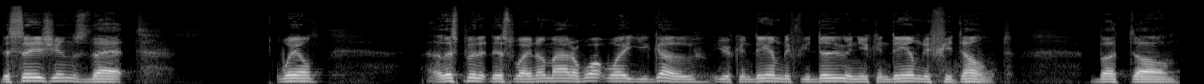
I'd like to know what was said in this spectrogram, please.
Decisions that, well, uh, let's put it this way no matter what way you go, you're condemned if you do, and you're condemned if you don't. But um,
